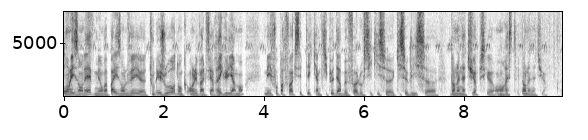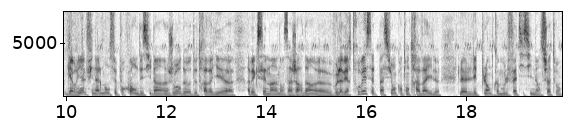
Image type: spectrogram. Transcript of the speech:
on les enlève, mais on va pas les enlever euh, tous les jours, donc on les va le faire régulièrement. Mais il faut parfois accepter qu'il y a un petit peu d'herbe folle aussi qui se, qui se glisse euh, dans la nature, puisqu'on reste dans la nature. Gabriel, finalement, ce pourquoi on décide un, jour de, de travailler avec ses mains dans un jardin, vous l'avez retrouvé cette passion quand on travaille le- le- les plantes comme vous le faites ici dans ce château?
